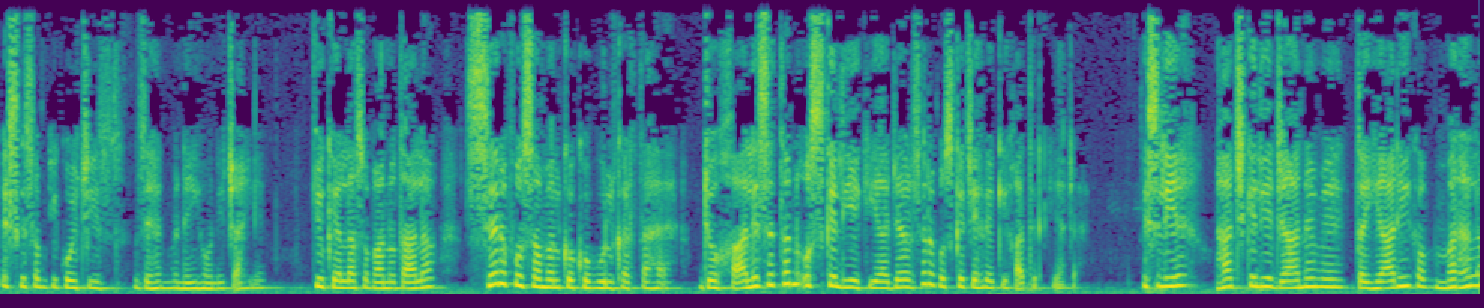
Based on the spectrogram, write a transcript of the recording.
اس قسم کی کوئی چیز ذہن میں نہیں ہونی چاہیے، کیونکہ اللہ سبحان و تعالیٰ صرف اس عمل کو قبول کرتا ہے جو خالصتاً اس کے لیے کیا جائے اور صرف اس کے چہرے کی خاطر کیا جائے۔ اس لیے حج کے لیے جانے میں تیاری کا مرحلہ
